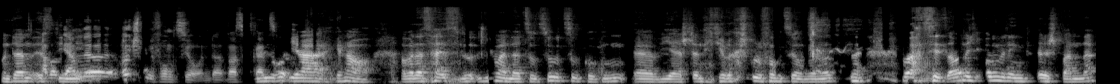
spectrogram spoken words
Und dann ist aber die, wir haben eine Rückspielfunktion, was ganz Ja, genau. Aber das heißt, jemand dazu zuzugucken, äh, wie er ständig die Rückspielfunktion benutzt, macht es jetzt auch nicht unbedingt äh, spannender.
